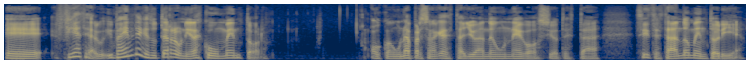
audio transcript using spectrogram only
Eh, fíjate algo, imagínate que tú te reunieras con un mentor o con una persona que te está ayudando en un negocio, te está, sí, te está dando mentoría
